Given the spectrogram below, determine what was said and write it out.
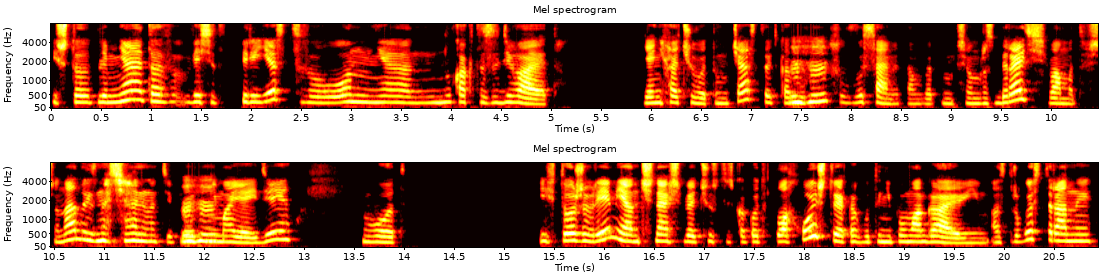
И что для меня это весь этот переезд, он мне, ну, как-то задевает. Я не хочу в этом участвовать, как Мгм. вы сами там в этом всем разбираетесь, вам это все надо изначально, типа, это не моя идея. Вот. И в то же время я начинаю себя чувствовать какой-то плохой, что я как будто не помогаю им. А с другой стороны,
